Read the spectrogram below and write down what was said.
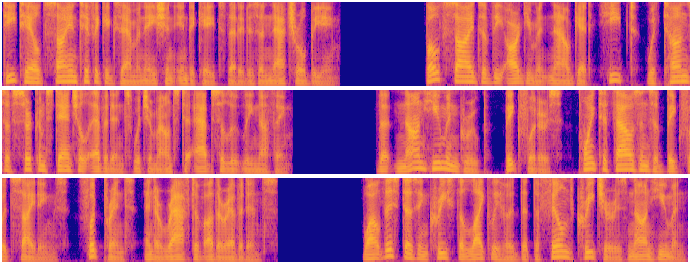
detailed scientific examination indicates that it is a natural being. Both sides of the argument now get heaped with tons of circumstantial evidence which amounts to absolutely nothing. The non human group, Bigfooters, point to thousands of Bigfoot sightings, footprints, and a raft of other evidence. While this does increase the likelihood that the filmed creature is non human,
